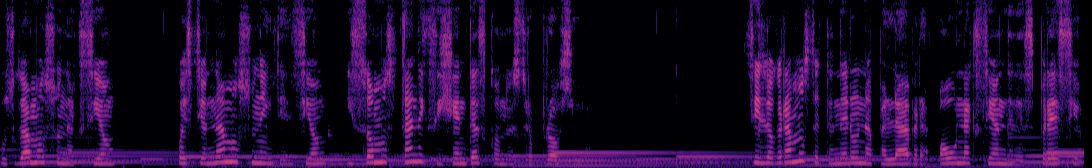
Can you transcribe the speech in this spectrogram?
juzgamos una acción, cuestionamos una intención y somos tan exigentes con nuestro prójimo. Si logramos detener una palabra o una acción de desprecio,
